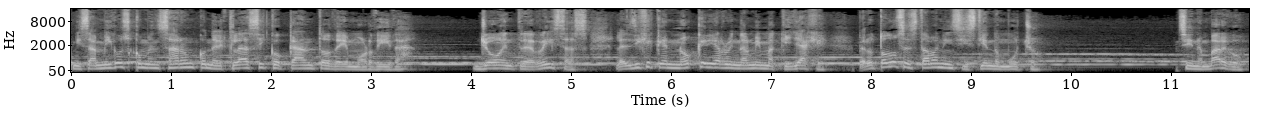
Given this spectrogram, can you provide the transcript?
mis amigos comenzaron con el clásico canto de mordida. Yo, entre risas, les dije que no quería arruinar mi maquillaje, pero todos estaban insistiendo mucho. Sin embargo,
